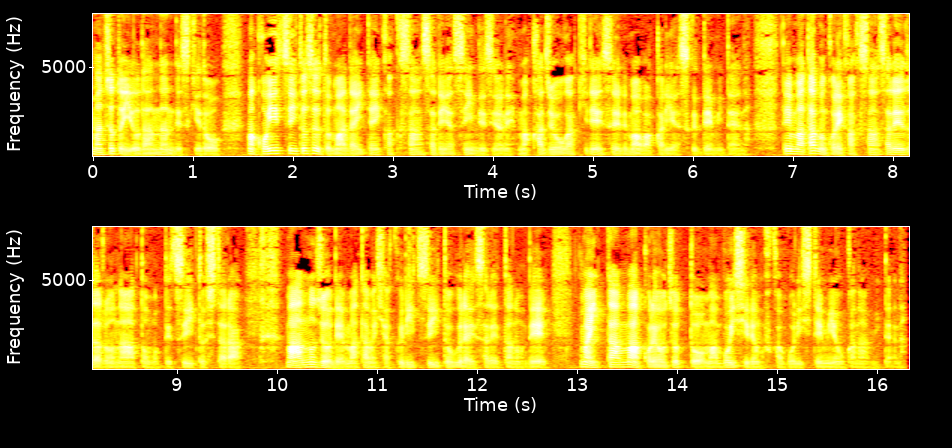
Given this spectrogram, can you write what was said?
まあちょっと余談なんですけど、まあこういうツイートするとまあ大体拡散されやすいんですよね。まあ箇条書きで、それでまあわかりやすくてみたいな。で、まあ多分これ拡散されるだろうなと思ってツイートしたら、まあ案の定でまあ多分100リツイートぐらいされたので、まあ一旦まあこれをちょっとまあ Voicy でも深掘りしてみようかなみたいな。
